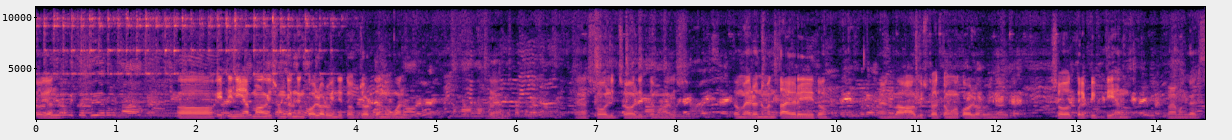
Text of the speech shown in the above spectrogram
So, yan. Uh, 18 and a half mga guys, ang gandang color win dito. Jordan 1. Yan. Yan, solid, solid to mga guys. So, meron naman tayo rito. Ayan, baka gusto itong color win na ito. So, 350 yan mga guys.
